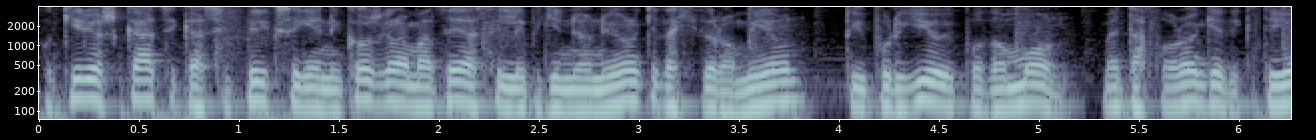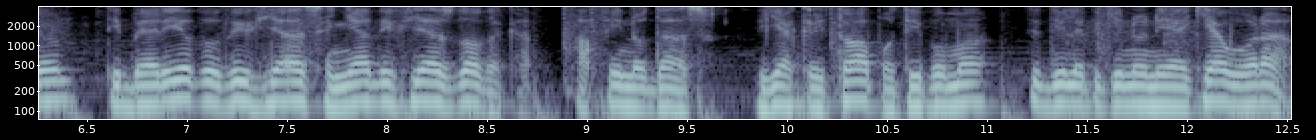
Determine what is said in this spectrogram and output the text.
Ο κ. Κάτσικας υπήρξε Γενικός Γραμματέας Τηλεπικοινωνιών και Ταχυδρομείων του Υπουργείου Υποδομών, Μεταφορών και Δικτύων την περίοδο 2009-2012, αφήνοντας διακριτό αποτύπωμα στην τηλεπικοινωνιακή αγορά,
